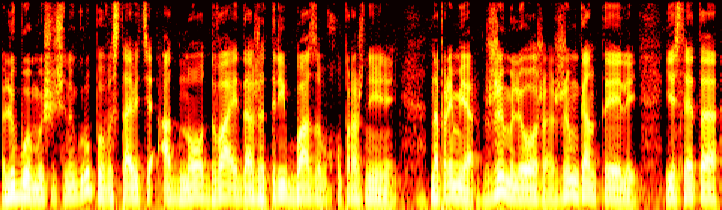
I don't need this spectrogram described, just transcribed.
любой мышечной группы вы ставите одно, два и даже три базовых упражнений. Например, жим лежа, жим гантелей. Если это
